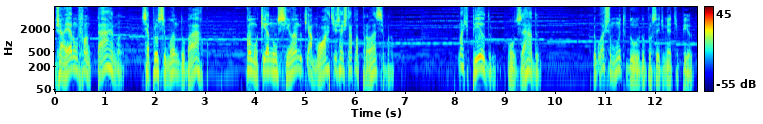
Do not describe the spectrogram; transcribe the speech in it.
já era um fantasma se aproximando do barco como que anunciando que a morte já estava próxima. Mas Pedro, ousado, eu gosto muito do, do procedimento de Pedro.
